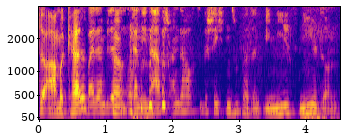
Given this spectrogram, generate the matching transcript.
der arme Kerl. wobei dann wieder so skandinavisch angehauchte Geschichten super sind, wie Nils Nilsson.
